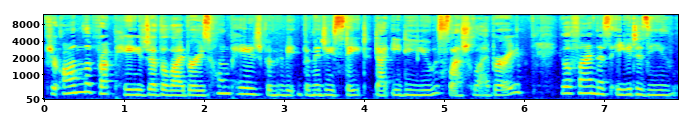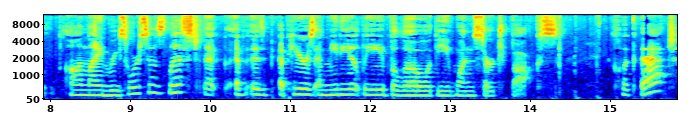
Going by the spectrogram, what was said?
If you're on the front page of the library's homepage, bemidjistate.edu slash library, you'll find this A to Z online resources list that appears immediately below the one search box. Click that,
